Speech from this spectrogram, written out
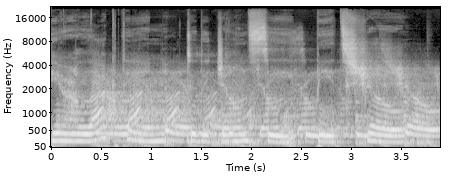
You're locked in to the John C. Beats Show.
